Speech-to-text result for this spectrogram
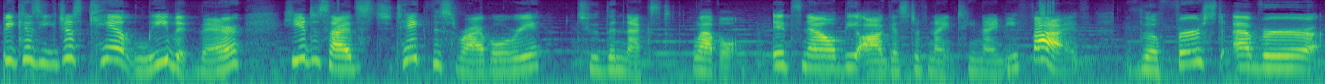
because he just can't leave it there, he decides to take this rivalry to the next level. It's now the August of 1995. The first ever,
